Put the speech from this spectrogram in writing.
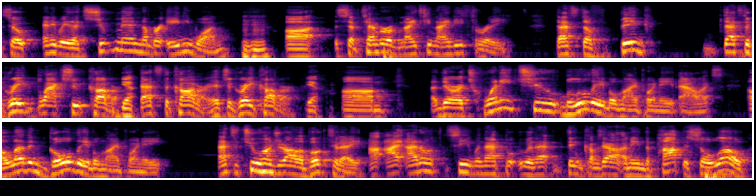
So anyway, that's Superman number 81, Mhm. uh, September of 1993. That's the big, that's the great black suit cover. Yeah. That's the cover. It's a great cover. Yeah. Um, there are 22 blue label 9.8, Alex, 11 gold label 9.8. That's a $200 book today. I, I, I don't see when that when that thing comes out. I mean, the pop is so low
